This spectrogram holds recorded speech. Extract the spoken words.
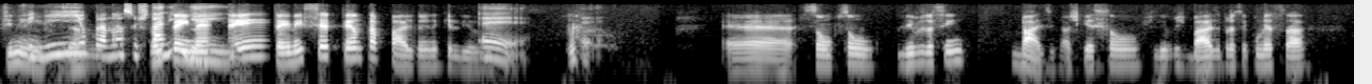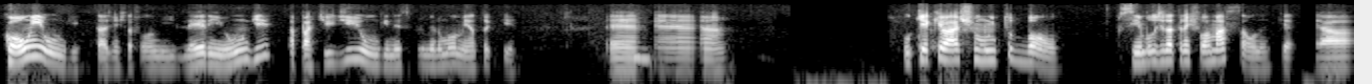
Fininho, Fininho né? para não assustar não tem, ninguém. Nem, tem nem 70 páginas naquele livro. É. é. é são, são livros assim base. Acho que esses são os livros base para você começar com Jung. Tá? A gente está falando de ler Jung a partir de Jung nesse primeiro momento aqui. É, hum. é... O que, que eu acho muito bom? Símbolos da transformação, né? que é a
